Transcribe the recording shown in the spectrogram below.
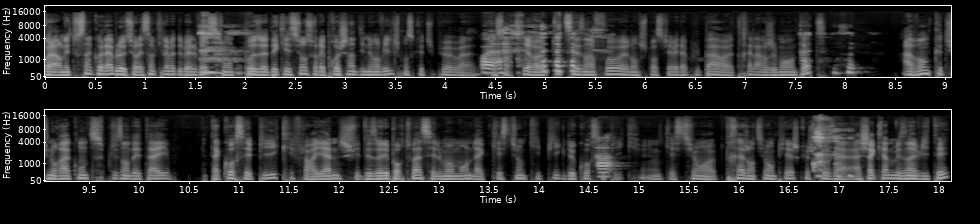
voilà, on est tous incollables sur les 100 km de Belvès. Si on te pose des questions sur les prochains dîners en ville, je pense que tu peux voilà, sortir euh, toutes ces infos euh, dont je pense que tu avais la plupart euh, très largement en tête. Avant que tu nous racontes plus en détail ta course épique, Floriane, je suis désolé pour toi, c'est le moment de la question qui pique de course ah. épique. Une question très gentiment piège que je pose à, chacun de mes invités.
